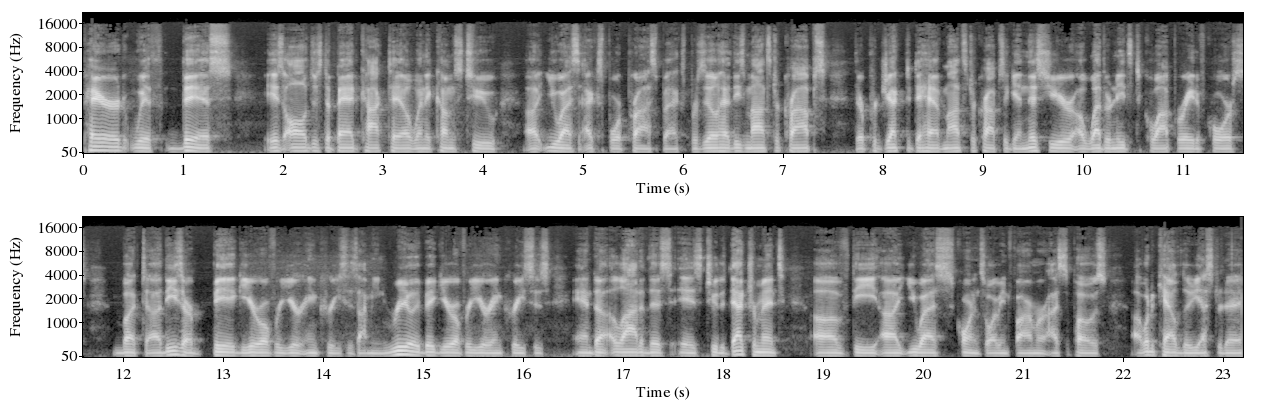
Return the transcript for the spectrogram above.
paired with this is all just a bad cocktail when it comes to uh, U.S. export prospects. Brazil had these monster crops. They're projected to have monster crops again this year. Uh, weather needs to cooperate, of course, but uh, these are big year over year increases. I mean, really big year over year increases. And uh, a lot of this is to the detriment of the U.S. Uh, corn and soybean farmer, I suppose. Uh, what did Cal do yesterday?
